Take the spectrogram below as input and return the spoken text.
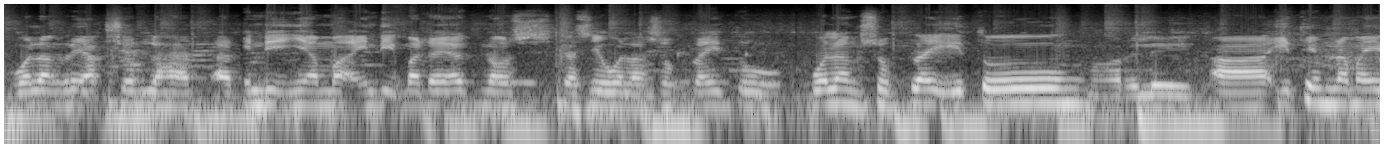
walang reaction lahat at hindi niya ma, hindi ma-diagnose kasi walang supply to. Walang supply itong mga relay. ah, itim na may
